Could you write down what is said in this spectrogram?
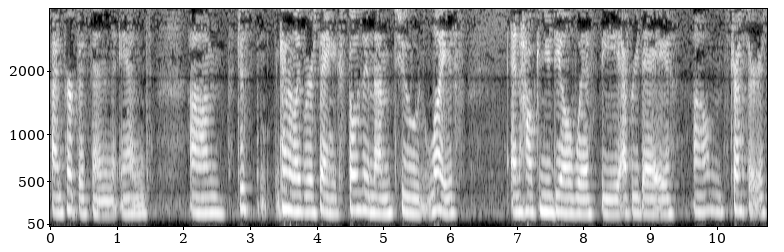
find purpose in, and um, just kind of like we were saying, exposing them to life and how can you deal with the everyday um, stressors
